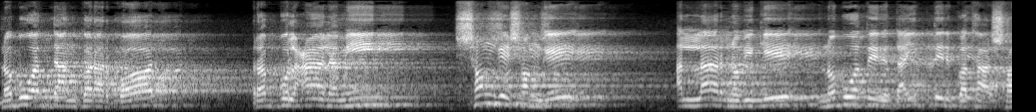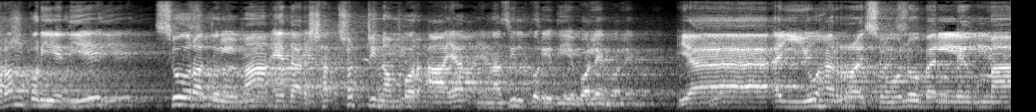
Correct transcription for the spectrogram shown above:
নবুয়াদ দান করার পর রব্বুল আলমিন সঙ্গে সঙ্গে আল্লাহর নবীকে নবুয়তের দায়িত্বের কথা স্মরণ করিয়ে দিয়ে সুরাতুল মা এদার সাতষট্টি নম্বর আয়াত নাজিল করে দিয়ে বলেন يا أيها الرسول بلغ ما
